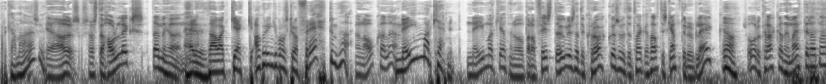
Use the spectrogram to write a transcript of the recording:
bara gaman að þessu. Já, sástu hálfleiks dæmi hjá þeim Herðu, það var gegg, ákveður ekki bara að skrifa frétt um það? En ákvæðlega Neymar keppnin Neymar keppninu var bara fyrst auglýst þetta krökkur sem viltu taka þátt í skemmtilegur leik Já. Svo voru krakkarnir mættir hérna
